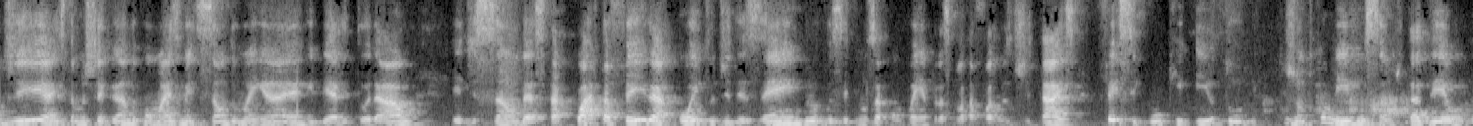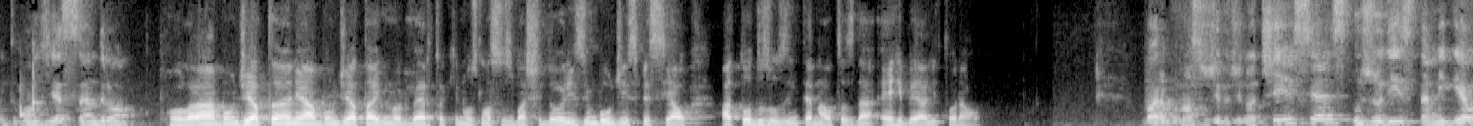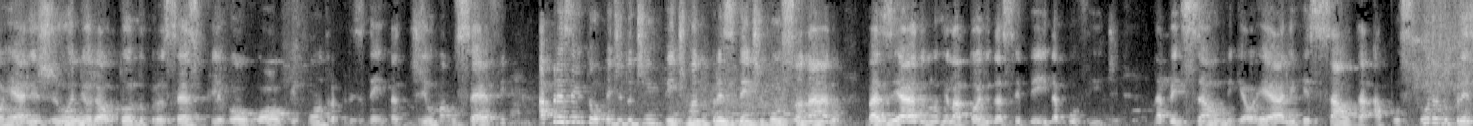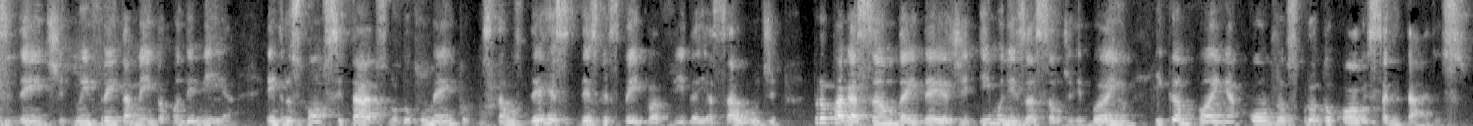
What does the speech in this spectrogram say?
bom dia. Estamos chegando com mais uma edição do Manhã RBA Litoral, edição desta quarta-feira, 8 de dezembro. Você que nos acompanha pelas plataformas digitais, Facebook e YouTube. Junto comigo, Sandro Tadeu. Muito bom dia, Sandro. Olá, bom dia, Tânia. Bom dia, Taig Norberto, aqui nos nossos bastidores. E um bom dia especial a todos os internautas da RBA Litoral. Bora para o nosso giro de notícias. O jurista Miguel Reale Júnior, autor do processo que levou ao golpe contra a presidenta Dilma Rousseff, apresentou o pedido de impeachment do presidente Bolsonaro, baseado no relatório da CPI da Covid. Na petição, Miguel Reale ressalta a postura do presidente no enfrentamento à pandemia. Entre os pontos citados no documento estão os desrespeito à vida e à saúde, propagação da ideia de imunização de rebanho e campanha contra os protocolos sanitários.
